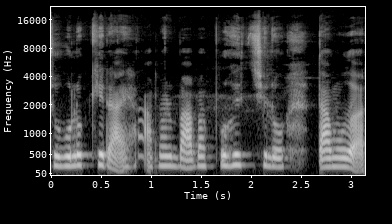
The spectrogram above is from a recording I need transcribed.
শুভলক্ষ্মী রায়। আমার বাবা পুরোহিত ছিল দামোদর।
